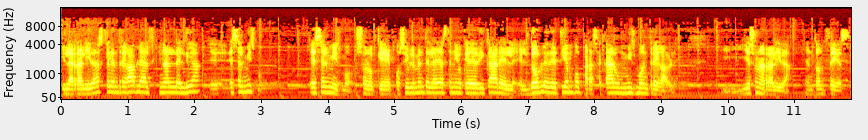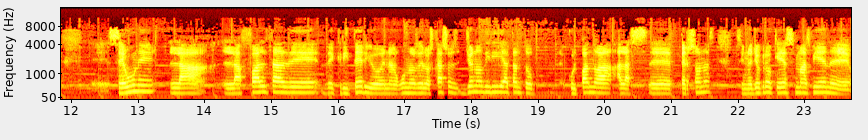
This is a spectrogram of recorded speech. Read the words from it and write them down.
Y la realidad es que el entregable al final del día eh, es el mismo. Es el mismo, solo que posiblemente le hayas tenido que dedicar el, doble de tiempo para sacar un mismo entregable. Y es una realidad. Entonces, se une la, falta de, criterio en algunos de los casos. Yo no diría tanto culpando a, las eh, personas, sino yo creo que es más bien eh,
